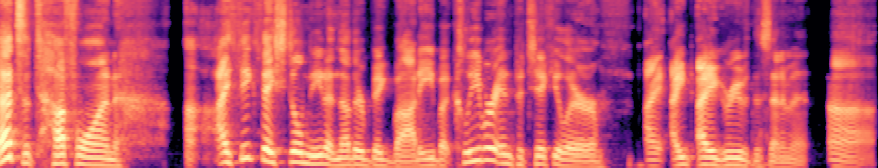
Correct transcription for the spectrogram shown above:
That's a tough one. I think they still need another big body, but Kleber in particular, I I, I agree with the sentiment. Uh,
